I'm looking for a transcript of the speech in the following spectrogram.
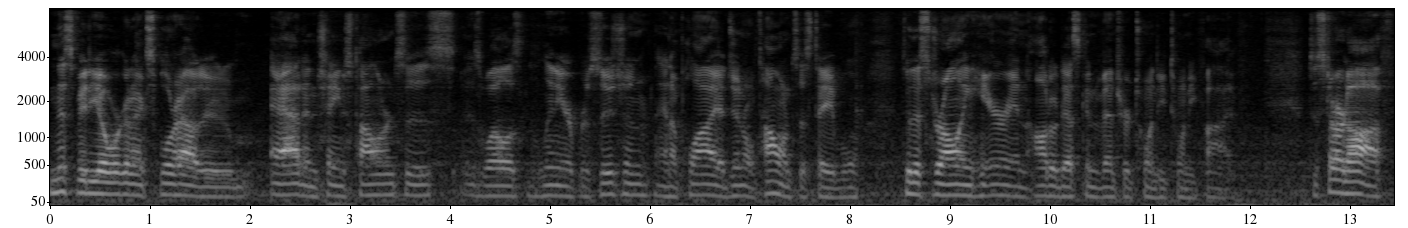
In this video, we're going to explore how to add and change tolerances, as well as the linear precision, and apply a general tolerances table to this drawing here in Autodesk Inventor 2025. To start off,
